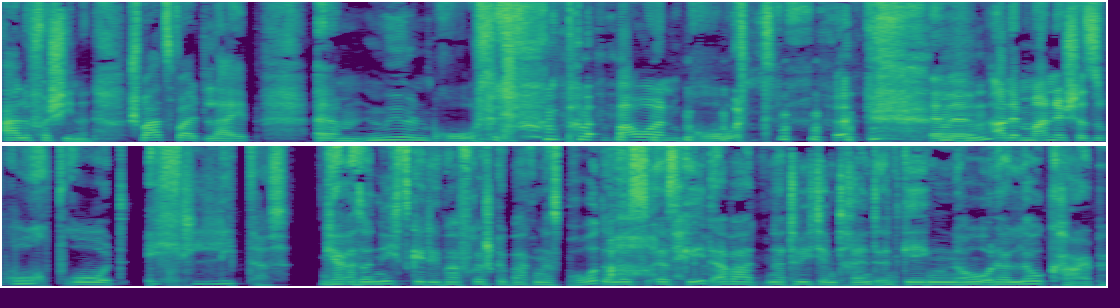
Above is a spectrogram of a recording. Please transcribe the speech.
Alle verschiedenen. Schwarzwaldleib, ähm, Mühlenbrot, Bauernbrot, äh, mhm. alemannisches Ruchbrot. Ich liebe das. Ja, also nichts geht über frisch gebackenes Brot und oh, es, es geht aber natürlich dem Trend entgegen No oder Low Carb.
